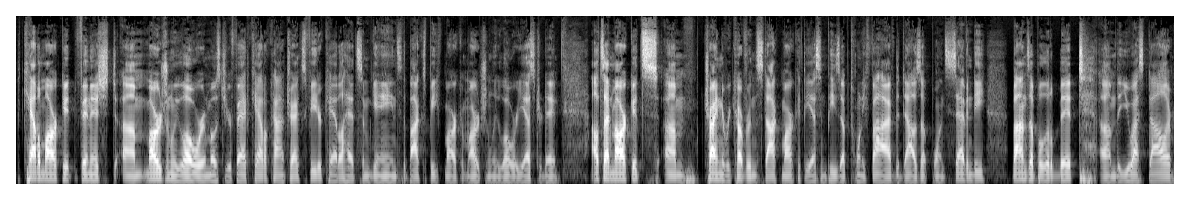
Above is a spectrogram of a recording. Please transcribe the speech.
The cattle market finished um, marginally lower in most of your fat cattle contracts. Feeder cattle had some gains. The box beef market marginally lower yesterday. Outside markets um, trying to recover in the stock market. The S&P's up 25. The Dow's up 170. Bonds up a little bit. Um, the U.S. dollar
